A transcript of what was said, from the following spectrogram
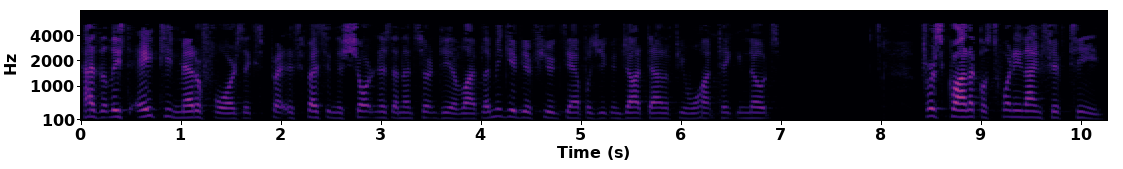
has at least 18 metaphors exp- expressing the shortness and uncertainty of life. Let me give you a few examples you can jot down if you want, taking notes. First Chronicles 29:15.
